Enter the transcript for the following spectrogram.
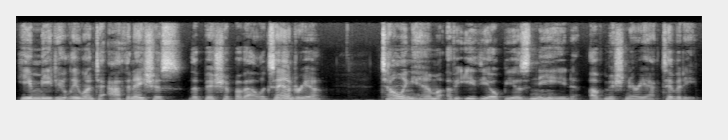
He immediately went to Athanasius, the bishop of Alexandria, telling him of Ethiopia's need of missionary activity.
